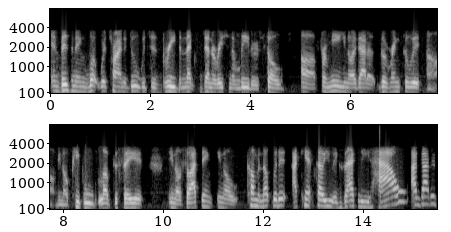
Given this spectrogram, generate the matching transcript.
envisioning what we're trying to do, which is breed the next generation of leaders. So uh, for me, you know, I got a good ring to it. Um, you know, people love to say it you know so i think you know coming up with it i can't tell you exactly how i got it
